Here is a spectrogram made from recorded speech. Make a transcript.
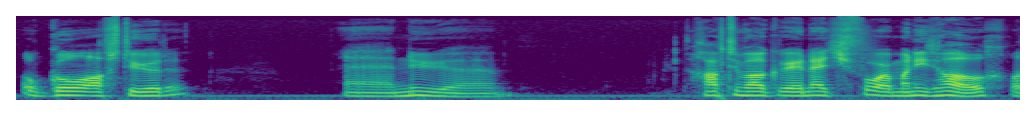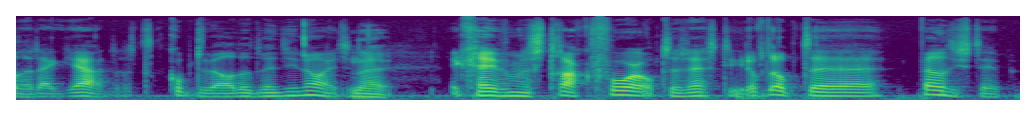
op goal afstuurde. En nu gaf hij hem ook weer netjes voor, maar niet hoog. Want dan denk ik, ja, dat komt wel, dat wint hij nooit. Nee. Ik geef hem een strak voor op de 16, op de, op de penaltystip. En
